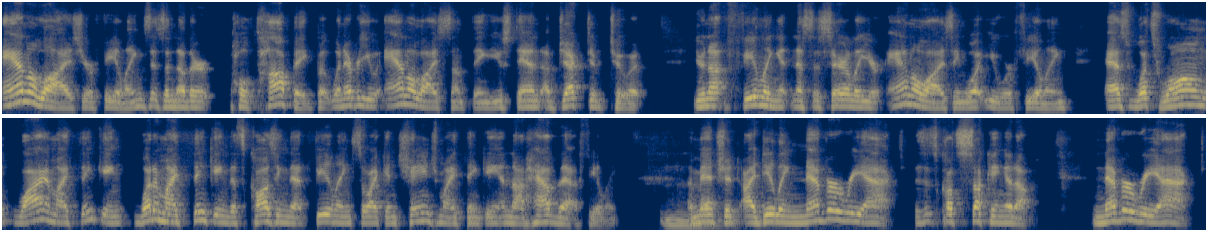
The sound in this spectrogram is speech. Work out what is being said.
analyze your feelings is another whole topic. But whenever you analyze something, you stand objective to it. You're not feeling it necessarily. You're analyzing what you were feeling as what's wrong. Why am I thinking? What am I thinking that's causing that feeling so I can change my thinking and not have that feeling? A Mm. man should ideally never react. This is called sucking it up. Never react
